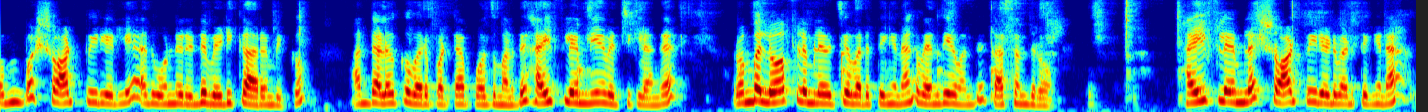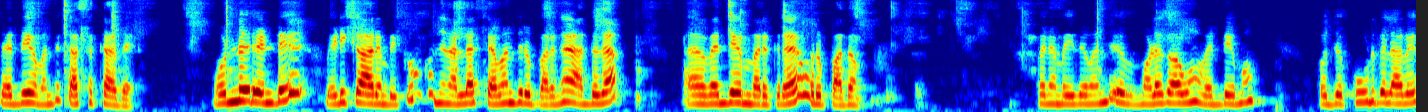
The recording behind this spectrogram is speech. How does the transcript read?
ரொம்ப ஷார்ட் பீரியட்லேயே அது ஒன்று ரெண்டு வெடிக்க ஆரம்பிக்கும். அந்த அளவுக்கு வறுப்பட்டால் போதுமானது. ஹை ஃப்ளேம்லேயே வச்சுக்கலாங்க. ரொம்ப லோ ஃப்ளேமில் வச்சு வறுத்தீங்கன்னா வெந்தயம் வந்து கசந்துரும். ஹை ஃப்ளேமில் ஷார்ட் பீரியட் வறுத்தீங்கன்னா வெந்தயம் வந்து கசக்காது. ஒன்று ரெண்டு வெடிக்க ஆரம்பிக்கும். கொஞ்சம் நல்லா செவந்துரும் பாருங்க. அதுதான் வெந்தயம் வறுக்கிற ஒரு பதம். இப்போ நம்ம இதை வந்து மிளகாவும் வெந்தயமும் கொஞ்சம் கூடுதலாகவே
